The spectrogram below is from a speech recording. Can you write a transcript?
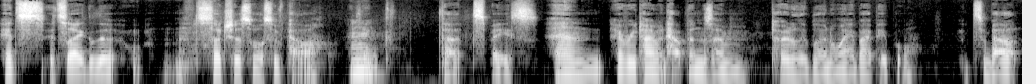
it's it's like the such a source of power. I think that space, and every time it happens, I'm totally blown away by people. It's about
